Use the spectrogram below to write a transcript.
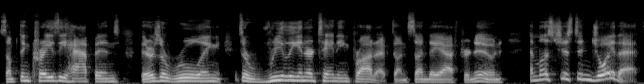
something crazy happens, there's a ruling. It's a really entertaining product on Sunday afternoon. And let's just enjoy that.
